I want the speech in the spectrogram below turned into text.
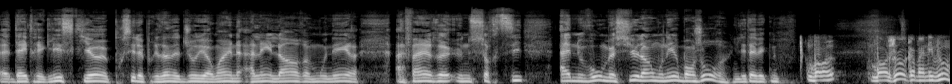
euh, d'être réglé, ce qui a poussé le président de Julia Wine, Alain Laure Mounir, à faire une sortie à nouveau. Monsieur Laure Mounir, bonjour. Il est avec nous. Bon, bonjour, comment allez-vous?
